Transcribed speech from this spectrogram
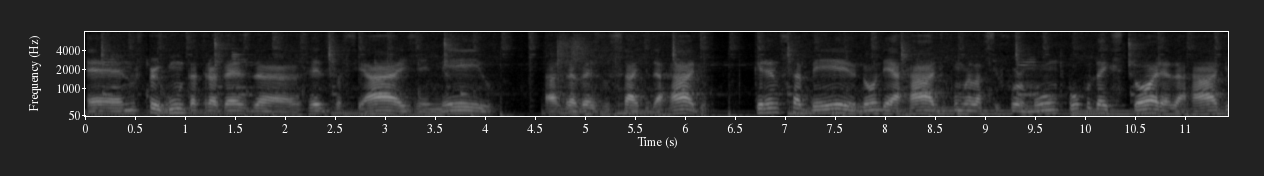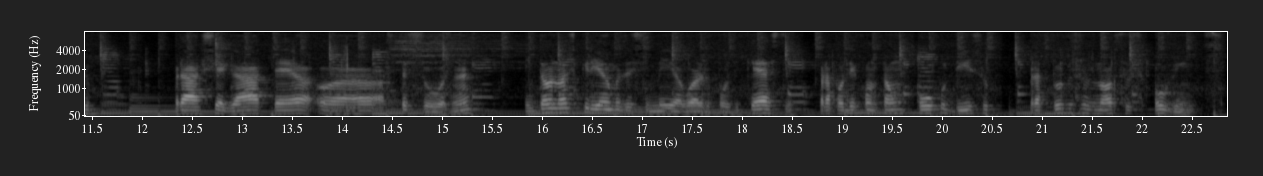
é, nos perguntam através das redes sociais, e-mail, através do site da rádio, querendo saber de onde é a rádio, como ela se formou, um pouco da história da rádio para chegar até uh, as pessoas, né? Então nós criamos esse meio agora do podcast para poder contar um pouco disso para todos os nossos ouvintes.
